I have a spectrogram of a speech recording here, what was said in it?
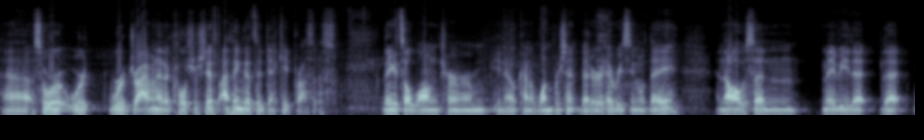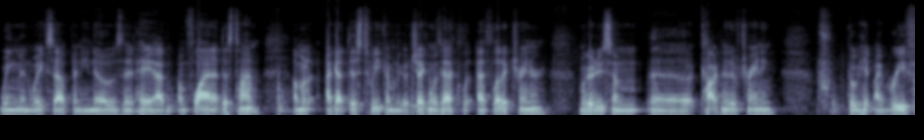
Uh, so we're, we're, we're driving at a culture shift. I think that's a decade process. I think it's a long term, you know, kind of 1% better every single day. And all of a sudden, maybe that that wingman wakes up and he knows that hey I'm, I'm flying at this time i'm gonna i got this tweak i'm gonna go check in with ath- athletic trainer i'm gonna go do some uh, cognitive training go hit my brief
